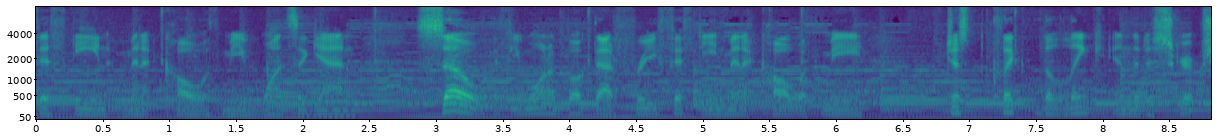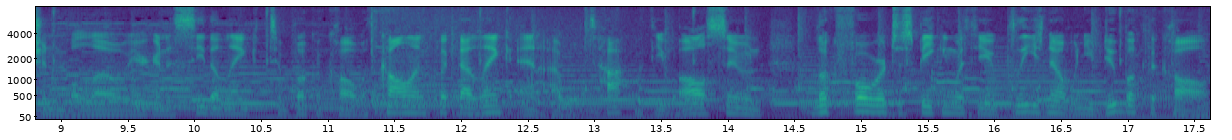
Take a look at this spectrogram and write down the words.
15 minute call with me once again. So, if you want to book that free 15 minute call with me, just click the link in the description below. You're going to see the link to book a call with Colin. Click that link, and I will talk with you all soon. Look forward to speaking with you. Please note when you do book the call,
